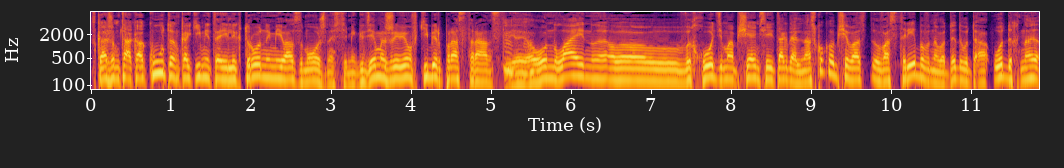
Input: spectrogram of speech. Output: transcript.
скажем так, окутан какими-то электронными возможностями, где мы живем в киберпространстве, uh-huh. онлайн э, выходим, общаемся и так далее. Насколько вообще востребовано вот это вот а, отдых на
